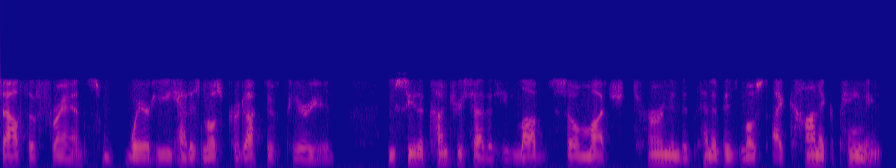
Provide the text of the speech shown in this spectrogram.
south of France where he had his most productive period. You see the countryside that he loved so much turn into 10 of his most iconic paintings.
